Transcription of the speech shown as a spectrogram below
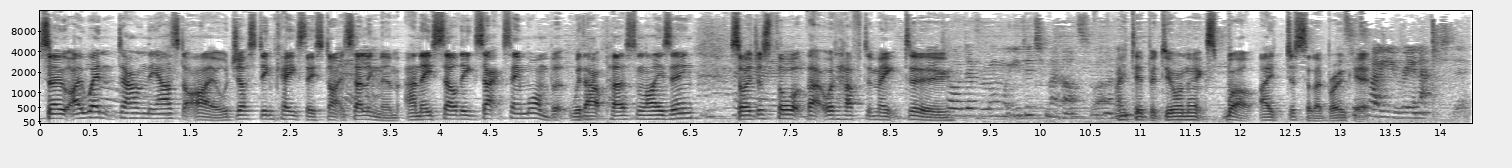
So I went down the Asda aisle just in case they started selling them, and they sell the exact same one but without personalising. So I just thought that would have to make You do. told everyone what you did to my last one. I did, but do you want to? Ex- well, I just said I broke This is it. how you reenacted it.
